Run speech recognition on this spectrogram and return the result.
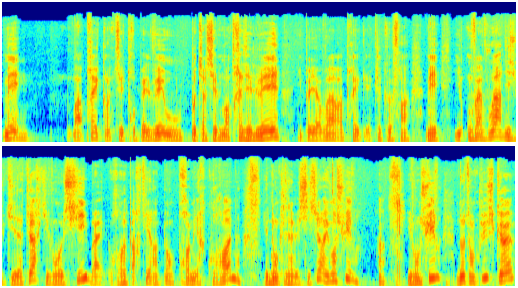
Mais mm. après, quand c'est trop élevé ou potentiellement très élevé, il peut y avoir après quelques freins. Mais on va voir des utilisateurs qui vont aussi bah, repartir un peu en première couronne, et donc les investisseurs, ils vont suivre. Hein. Ils vont suivre, d'autant plus que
